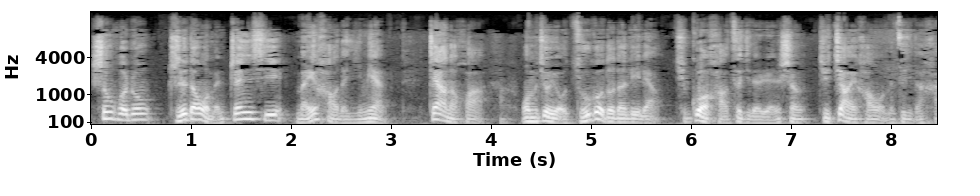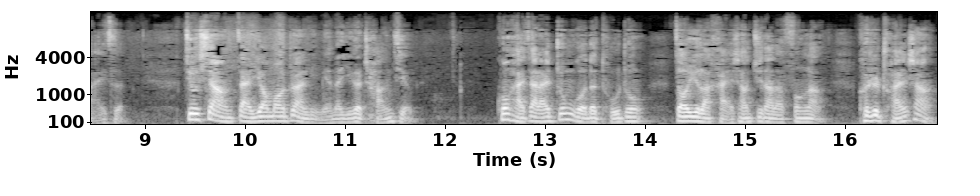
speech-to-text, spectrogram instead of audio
生活中值得我们珍惜美好的一面。这样的话，我们就有足够多的力量去过好自己的人生，去教育好我们自己的孩子。就像在《妖猫传》里面的一个场景，空海在来中国的途中遭遇了海上巨大的风浪，可是船上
